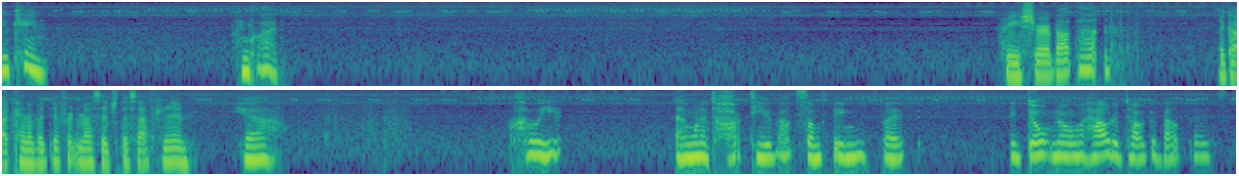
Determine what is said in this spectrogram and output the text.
You came. I'm glad. Are you sure about that? I got kind of a different message this afternoon. Yeah. Chloe, I want to talk to you about something, but I don't know how to talk about this.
